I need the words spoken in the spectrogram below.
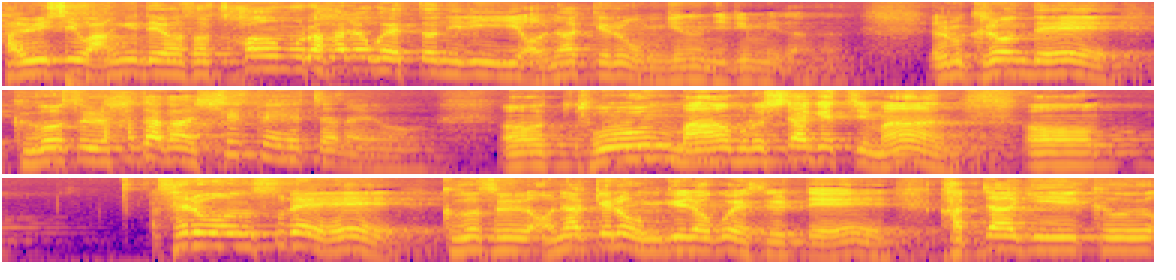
다윗이 왕이 되어서 처음으로 하려고 했던 일이 이 언약궤를 옮기는 일입니다. 여러분 그런데 그것을 하다가 실패했잖아요. 어, 좋은 마음으로 시작했지만 어, 새로운 수레에 그것을 언약계를 옮기려고 했을 때 갑자기 그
